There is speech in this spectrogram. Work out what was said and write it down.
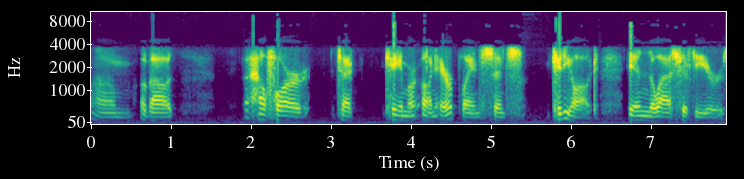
um, about how far tech came on airplanes since Kitty Hawk in the last 50 years.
